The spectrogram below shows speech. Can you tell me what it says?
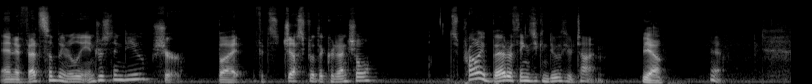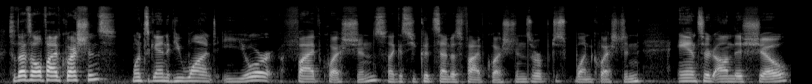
and if that's something really interesting to you sure but if it's just for the credential it's probably better things you can do with your time Yeah. Yeah. So that's all five questions. Once again, if you want your five questions, I guess you could send us five questions or just one question answered on this show.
